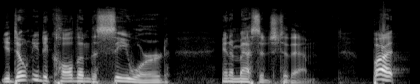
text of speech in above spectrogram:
You don't need to call them the C word in a message to them. But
